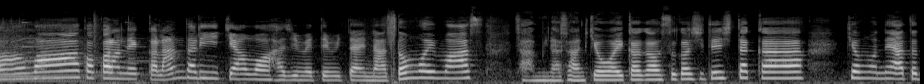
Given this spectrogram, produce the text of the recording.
ばんは。心根っこランダリーちゃんも始めてみたいなと思います。さあ皆さん今日はいかがお過ごしでしたか？今日もね暖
